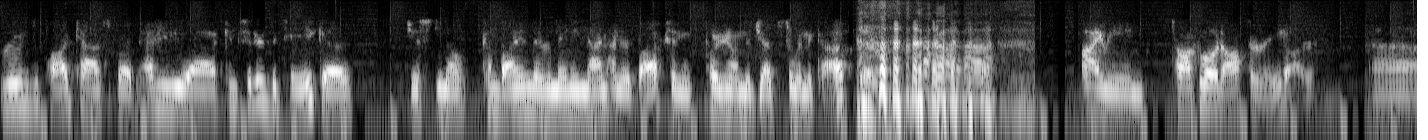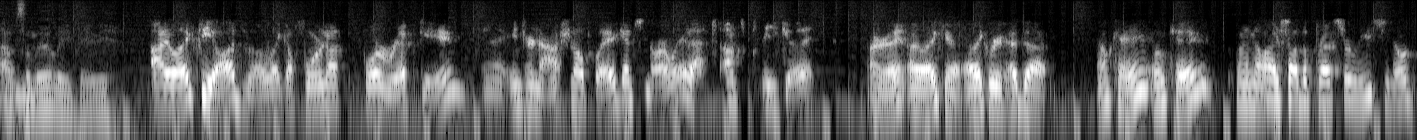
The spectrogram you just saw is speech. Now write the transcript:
ruins the podcast, but have you uh, considered the take of just you know combining the remaining 900 bucks and putting it on the Jets to win the cup? I mean, talk about off the radar. Um, Absolutely, baby. I like the odds though, like a four not four rip game, uh, international play against Norway. That sounds pretty good. All right, I like it. I like where your head's at. Okay, okay. I know. I saw the press release. You know,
